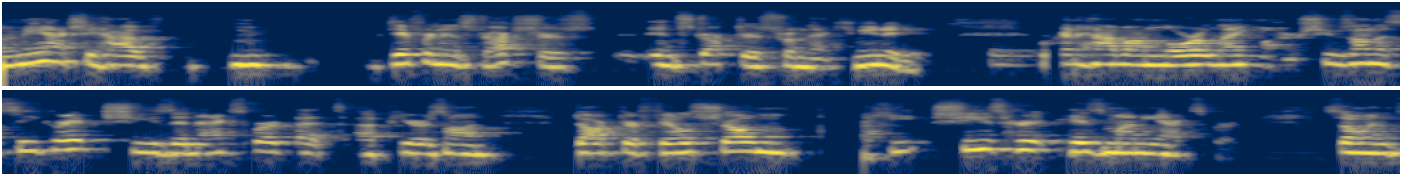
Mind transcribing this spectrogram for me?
We may actually have different instructors instructors from that community. Mm. We're going to have on Loral Langemeier. She was on The Secret. She's an expert that appears on Dr. Phil's show. He, she's her, his money expert. So when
